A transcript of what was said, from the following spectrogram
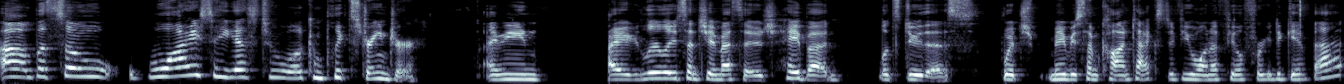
um, but so why say yes to a complete stranger? I mean, I literally sent you a message. Hey, bud, let's do this which maybe some context if you want to feel free to give that.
